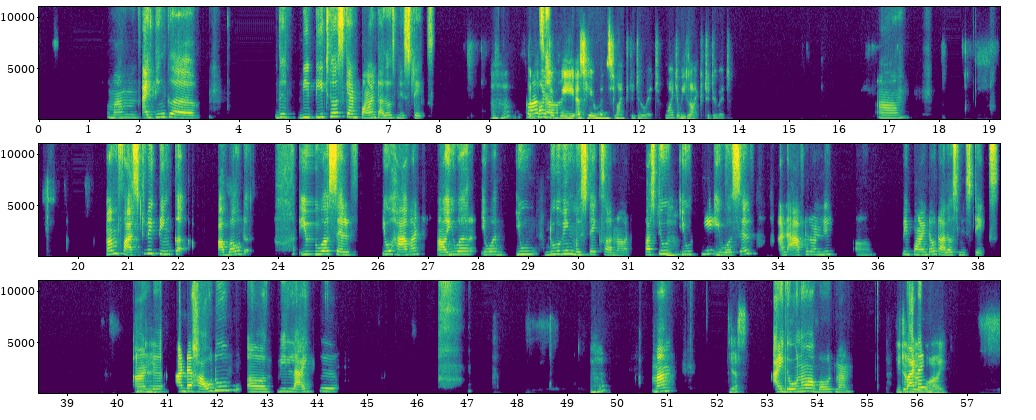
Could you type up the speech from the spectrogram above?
Mom, I think uh, the the teachers can point others' mistakes. Mm-hmm. But why do uh, we, as humans, like to do it? Why do we like to do it? Um, Mom, first we think about yourself. You haven't uh, you are you are you doing mistakes or not. First, you Mhm. you see yourself, and after only uh, we point out others' mistakes. And uh, and how do uh, we like uh, Mhm. ma'am? Yes. I don't know about ma'am. You don't But know I- why.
